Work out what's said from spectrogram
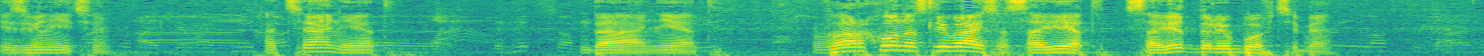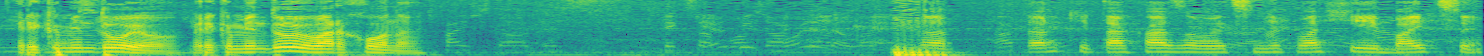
Извините. Хотя нет. Да, нет. В Архона сливайся, совет. Совет да любовь тебе. Рекомендую. Рекомендую в Архона. Да, Дарки-то оказывается неплохие бойцы.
